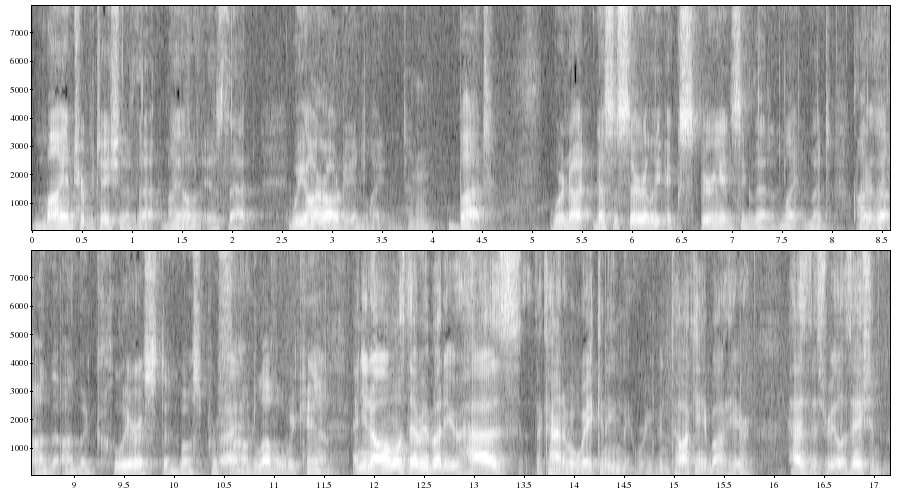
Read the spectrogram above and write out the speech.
my interpretation of that, my own, is that we are already enlightened, mm-hmm. but we're not necessarily experiencing that enlightenment on the, on, the, on the clearest and most profound level we can. And you know, almost everybody who has the kind of awakening that we've been talking about here has this realization:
